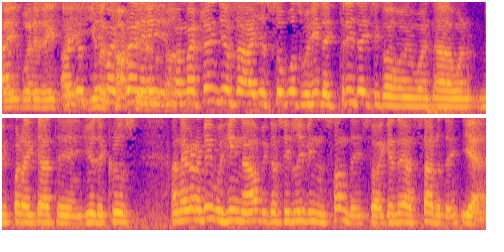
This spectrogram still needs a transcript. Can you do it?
do they- what do they say? I just You must my talk to friend. them he- about my friend just I just was with him like three days ago when, when, uh, when before I got the enjoy the cruise, and I'm gonna be with him now because he's leaving on Sunday, so I get there Saturday. Yeah.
